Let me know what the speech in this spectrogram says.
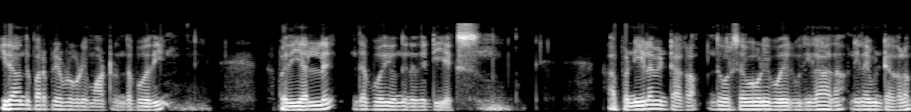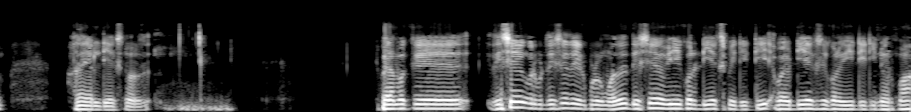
இதை வந்து பரப்பில் ஏற்படக்கூடிய மாற்றம் இந்த பகுதி. அப்போ இது எல்லு இந்த பகுதி வந்து என்னது டிஎக்ஸ் அப்போ நீளமின்ட்டு அகலம் இந்த ஒரு செவ்வகோடைய பகுதி இருக்குதுங்களா அதான் நீளமின்ட்டு அகலம். அதான் எல்டிஎக்ஸ்னு வருது. இப்போ நமக்கு திசையை குறிப்பிட்ட திசையை ஏற்படும் போது திசையை V equal d x by d t அப்போ டிஎக்ஸ் ஈக்குவல் விடிடின்னு வருமா?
